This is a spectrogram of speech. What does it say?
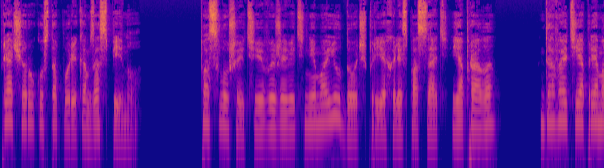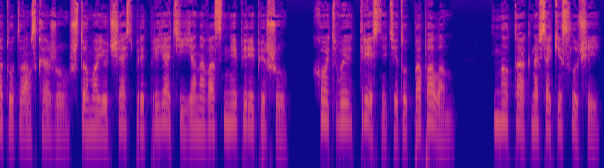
пряча руку с топориком за спину. «Послушайте, вы же ведь не мою дочь приехали спасать, я права?» «Давайте я прямо тут вам скажу, что мою часть предприятий я на вас не перепишу, хоть вы треснете тут пополам. Но так, на всякий случай,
